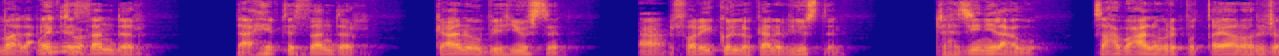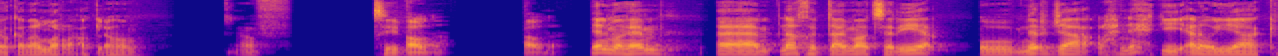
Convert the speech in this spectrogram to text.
ما لعيبه ال Thunder لعيبه ال Thunder كانوا بهيوستن. آه. الفريق كله كان بهيوستن. جاهزين يلعبوا. سحبوا حالهم ركبوا الطيارة ورجعوا كمان مرة على أوكلاهوما. أوف. صيب فوضى فوضى. المهم ناخذ timeout سريع وبنرجع. رح نحكي أنا وياك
